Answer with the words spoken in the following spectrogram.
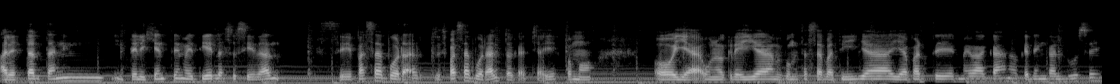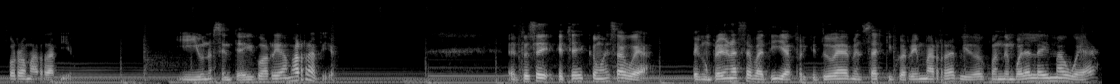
al estar tan inteligente metida en la sociedad se pasa por, se pasa por alto, ¿cachai? Es como, oh ya, uno creía, me pongo esta zapatilla y aparte me bacano que tenga luces, corro más rápido. Y uno sentía que corría más rápido. Entonces, ¿cachai? Es como esa wea. Te compré unas zapatillas porque tú vas a pensar que corres más rápido cuando en la misma wea.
